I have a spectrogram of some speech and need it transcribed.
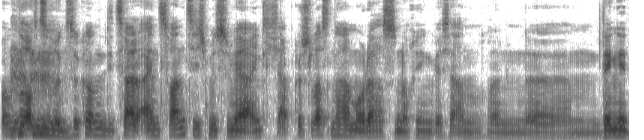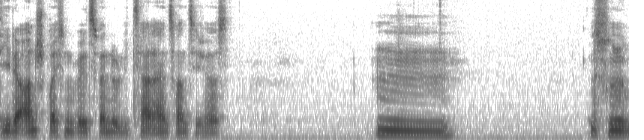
um darauf zurückzukommen, die Zahl 21 müssen wir eigentlich abgeschlossen haben oder hast du noch irgendwelche anderen ähm, Dinge, die du ansprechen willst, wenn du die Zahl 21 hörst? Hm. Ist eine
